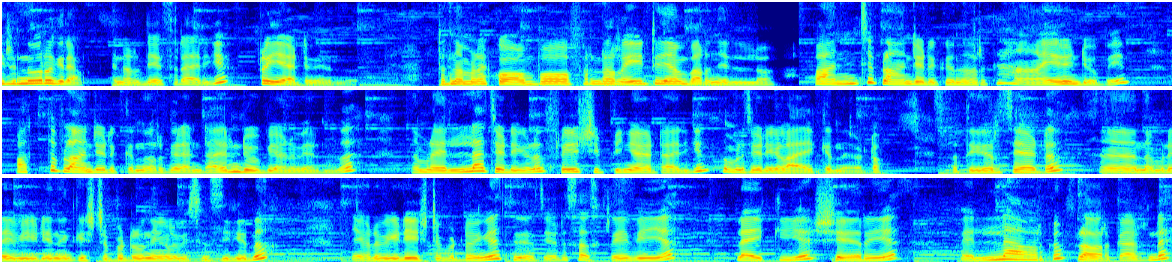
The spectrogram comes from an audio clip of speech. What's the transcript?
ഇരുന്നൂറ് ഗ്രാം എനർജൈസർ ആയിരിക്കും ഫ്രീ ആയിട്ട് വരുന്നത്. അപ്പം നമ്മുടെ കോംബോ ഓഫറിന്റെ റേറ്റ് ഞാൻ പറഞ്ഞില്ലല്ലോ. അപ്പോൾ അഞ്ച് പ്ലാന്റ് എടുക്കുന്നവർക്ക് ആയിരം രൂപയും പത്ത് പ്ലാന്റ് എടുക്കുന്നവർക്ക് രണ്ടായിരം രൂപയാണ് വരുന്നത്. നമ്മൾ എല്ലാ ചെടികളും ഫ്രീ ഷിപ്പിംഗ് ആയിട്ടായിരിക്കും നമ്മൾ ചെടികൾ അയക്കുന്നത് കേട്ടോ. അപ്പോൾ തീർച്ചയായിട്ടും നമ്മുടെ വീഡിയോ നിങ്ങൾക്ക് ഇഷ്ടപ്പെട്ടു എന്ന് ഞങ്ങൾ വിശ്വസിക്കുന്നു. ഞങ്ങളുടെ വീഡിയോ ഇഷ്ടപ്പെട്ടുവെങ്കിൽ തീർച്ചയായിട്ടും സബ്സ്ക്രൈബ് ചെയ്യുക ലൈക്ക് ചെയ്യുക ഷെയർ ചെയ്യുക. അപ്പോൾ എല്ലാവർക്കും ഫ്ലവർ കാർഡിന്റെ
